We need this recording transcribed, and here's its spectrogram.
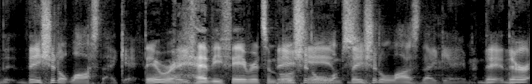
Th- They should have lost that game. They were they- heavy favorites in both games. They should have lost that game. They, they're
